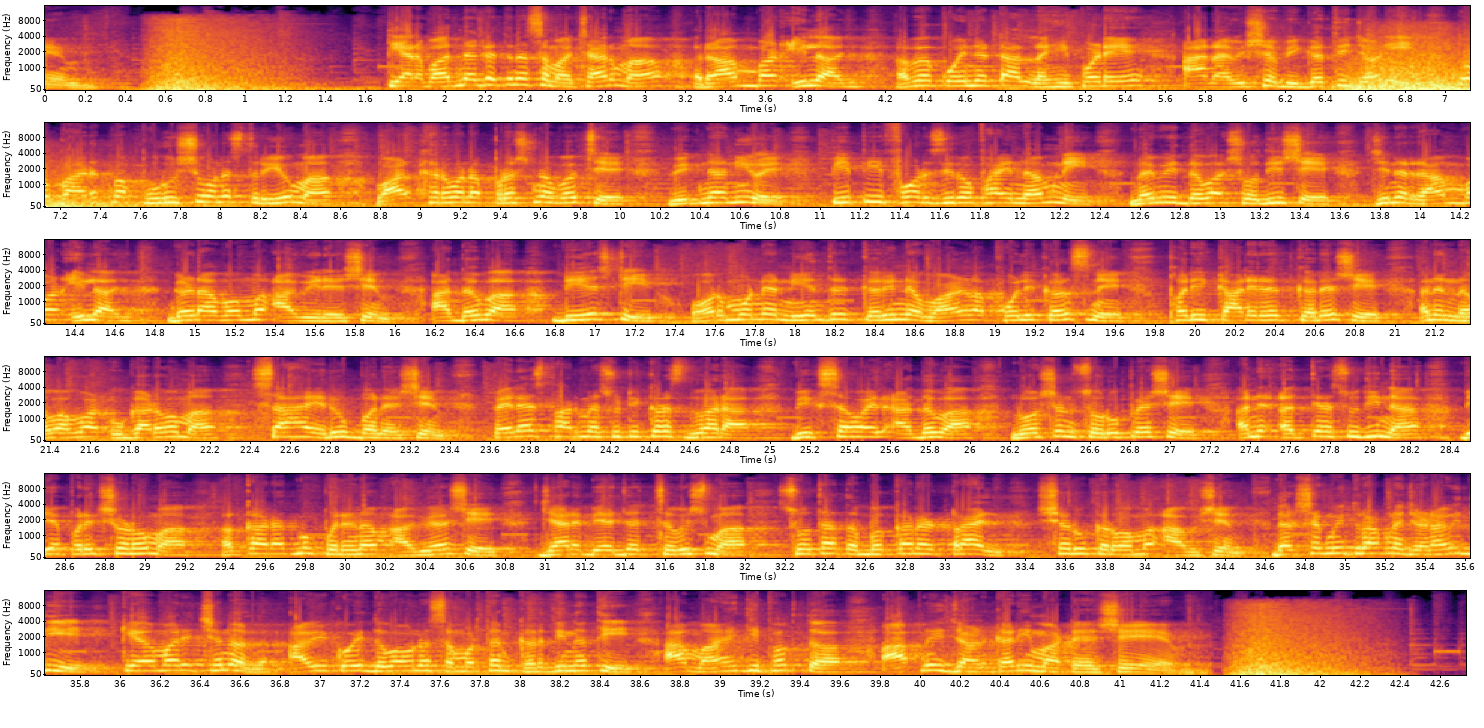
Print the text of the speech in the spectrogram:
ત્યારબાદના અગત્યના સમાચારમાં રામબાણ ઇલાજ હવે કોઈને ટાલ નહીં પડે. આના વિશે વિગતથી જાણી તો ભારતમાં પુરુષો અને સ્ત્રીઓમાં વાળ ખરવાના પ્રશ્ન વચ્ચે વિજ્ઞાનીઓએ પીપી ફોર ઝીરો ફાઈવ નામની નવી દવા શોધી છે, જેને રામબાણ ઇલાજ ગણાવવામાં આવી રહેશે. આ દવા ડીએસટી હોર્મોનને નિયંત્રિત કરીને વાળના ફોલિકલ્સને ફરી કાર્યરત કરે છે અને નવા વાળ ઉગાડવામાં સહાયરૂપ બને છે. પેલેસ ફાર્માસ્યુટિકલ્સ દ્વારા વિકસાવાયેલ આ દવા લોશન સ્વરૂપે છે અને અત્યાર સુધીના બે પરીક્ષણોમાં હકારાત્મક પરિણામ આવ્યા છે. જ્યારે બે હજાર છવ્વીસમાં ચોથા તબક્કાના ટ્રાયલ શરૂ કરવામાં આવશે. દર્શક મિત્રો, આપણે જણાવી દઈએ કે અમારી ચેનલ આવી કોઈ દવાઓનું સમર્થન કરતી નથી. આ માહિતી ફક્ત આપની જાણકારી માટે છે.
